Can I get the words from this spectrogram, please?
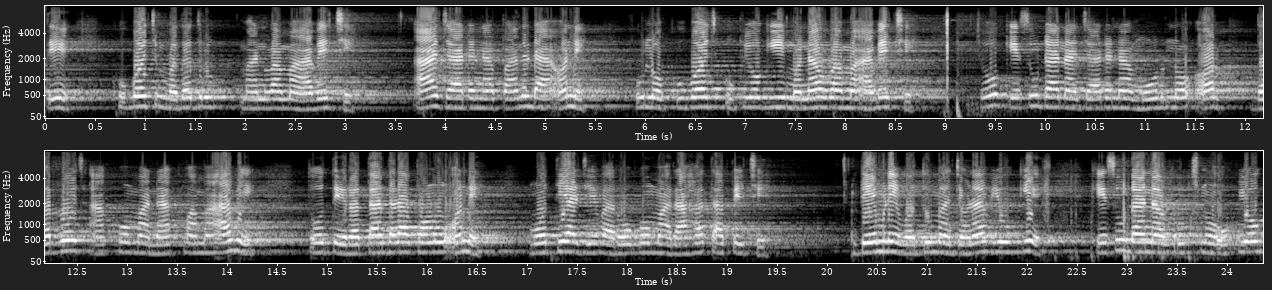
તે ખૂબ જ મદદરૂપ માનવામાં આવે છે. આ ઝાડના પાંદડા અને ફૂલો ખૂબ જ ઉપયોગી મનાવવામાં આવે છે. જો કેસુડાના ઝાડના મૂળનો અર્ક દરરોજ આંખોમાં નાખવામાં આવે, તો તે રતાંદડાપણું અને મોતિયા જેવા રોગોમાં રાહત આપે છે. તેમણે વધુમાં જણાવ્યું કે કેસુડાના વૃક્ષનો ઉપયોગ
